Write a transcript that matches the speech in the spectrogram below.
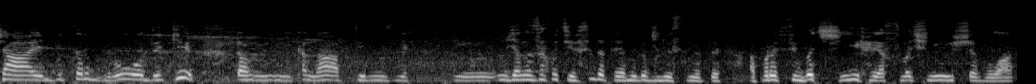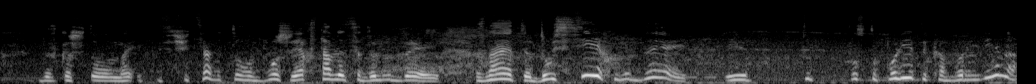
чай, бутербродики, там канапки різні. Ну, я не захотів сідати, я не люблю снідати, а перед цим вечіря я смачнюща була безкоштовно. І відчуття до того, Боже, як ставляться до людей. Знаєте, до всіх людей. І тут просто політика Берліна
